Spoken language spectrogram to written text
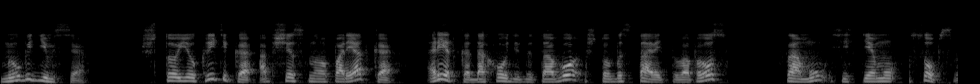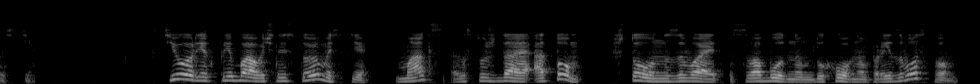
мы убедимся, что ее критика общественного порядка редко доходит до того, чтобы ставить вопрос саму систему собственности. В теориях прибавочной стоимости Макс, рассуждая о том, что он называет свободным духовным производством,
